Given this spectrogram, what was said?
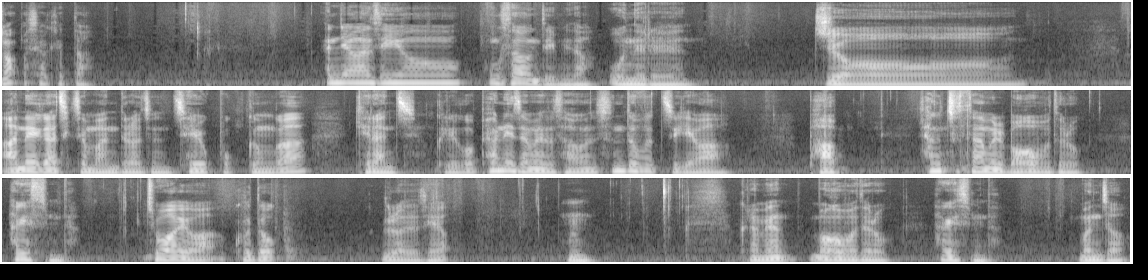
어 시작했다. 안녕하세요. 홍사운드입니다. 오늘은 짠 아내가 직접 만들어준 제육볶음과 계란찜 그리고 편의점에서 사온 순두부찌개와 밥 상추쌈을 먹어보도록 하겠습니다. 좋아요와 구독 눌러주세요. 음 그러면 먹어보도록 하겠습니다. 먼저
